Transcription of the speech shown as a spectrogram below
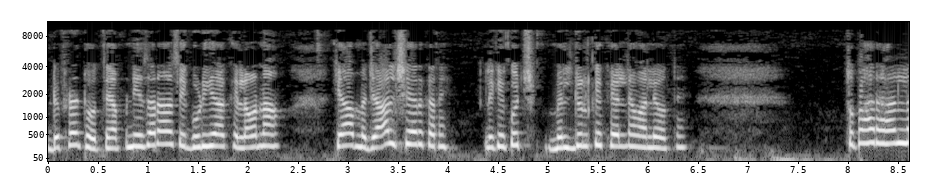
ڈفرینٹ ہوتے ہیں۔ اپنی ذرا سی گڑیا کھلونا، کیا مجال شیئر کریں؟ لیکن کچھ مل جل کے کھیلنے والے ہوتے ہیں۔ تو بہرحال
